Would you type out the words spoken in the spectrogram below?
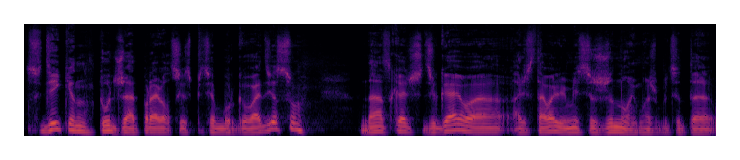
Судейкин тут же отправился из Петербурга в Одессу, Надо сказать, что Дзюгаева арестовали вместе с женой. Может быть, это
